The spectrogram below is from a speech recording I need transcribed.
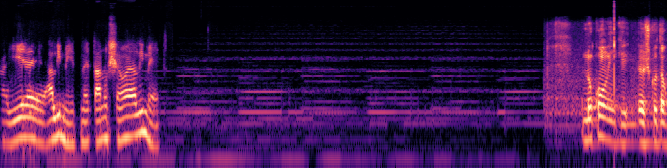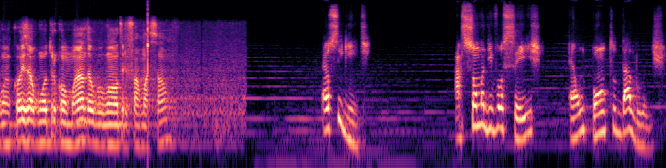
aí é alimento, né? Tá no chão é alimento. No conlink, eu escuto alguma coisa, algum outro comando, alguma outra informação? É o seguinte: a soma de vocês é um ponto da luz.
